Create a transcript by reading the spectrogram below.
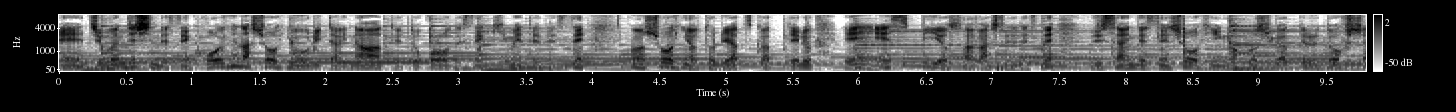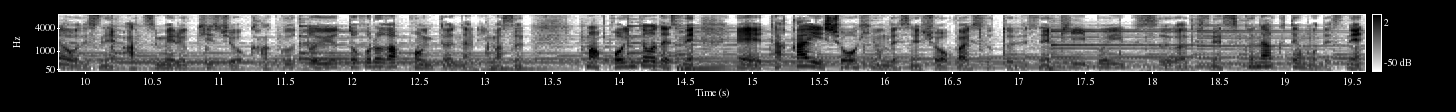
え、自分自身ですね、こういうふうな商品を売りたいなというところをですね、決めてですね、この商品を取り扱っている ASP を探してですね、実際にですね、商品が欲しがっている読者をですね、集める記事を書くというところがポイントになります。まあ、ポイントはですね、え、高い商品をですね、紹介するとですね、PV 数がですね、少なくてもですね、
